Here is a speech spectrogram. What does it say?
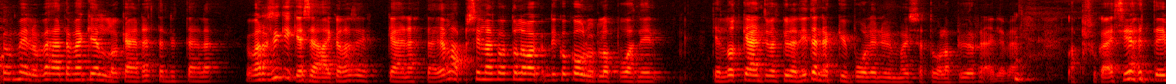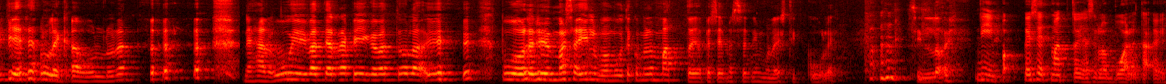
Meillä on vähän tämä kello käännähtänyt täällä. Varsinkin kesäaikana se käännähtää. Ja lapsilla, kun tuleva, niin koulut loppuvat, niin kellot kääntyvät. Kyllä niitä näkyy puolen ymmärssä tuolla pyöräilevän lapsukaisia, ettei pietä ollenkaan hulluna. Nehän uivat ja räpiköivät tuolla y- puolen ymmärssä ilman muuta, kun meillä on mattoja pesemässä, niin monesti kuulee silloin. niin, peset mattoja silloin puolelta öi.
